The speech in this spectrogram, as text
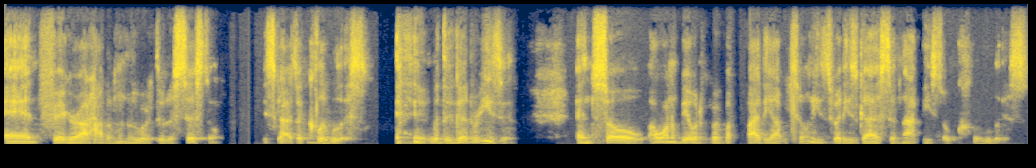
and figure out how to maneuver through the system. These guys are clueless with a good reason. And so I want to be able to provide the opportunities for these guys to not be so clueless,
